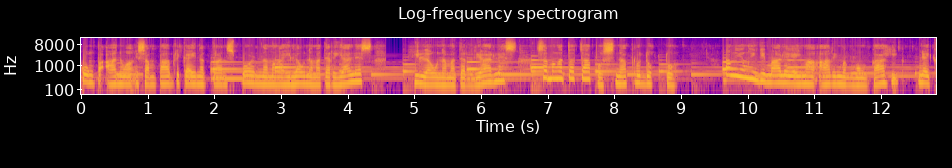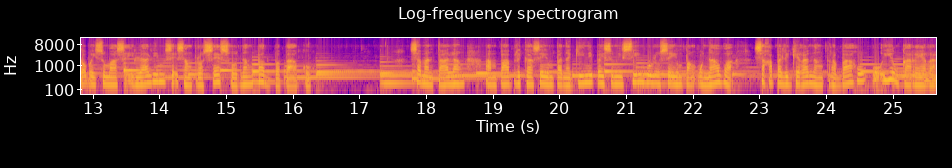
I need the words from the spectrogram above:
kung paano ang isang pabrika ay nag-transform ng mga hilaw na materyales hilaw na materyales sa mga tatapos na produkto. Ang iyong hindi malay ay maaaring magmungkahi na ikaw ay sumasailalim sa isang proseso ng pagbabago. Samantalang ang pabrika sa iyong panaginip ay sumisimbolo sa iyong pangunawa sa kapaligiran ng trabaho o iyong karera.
